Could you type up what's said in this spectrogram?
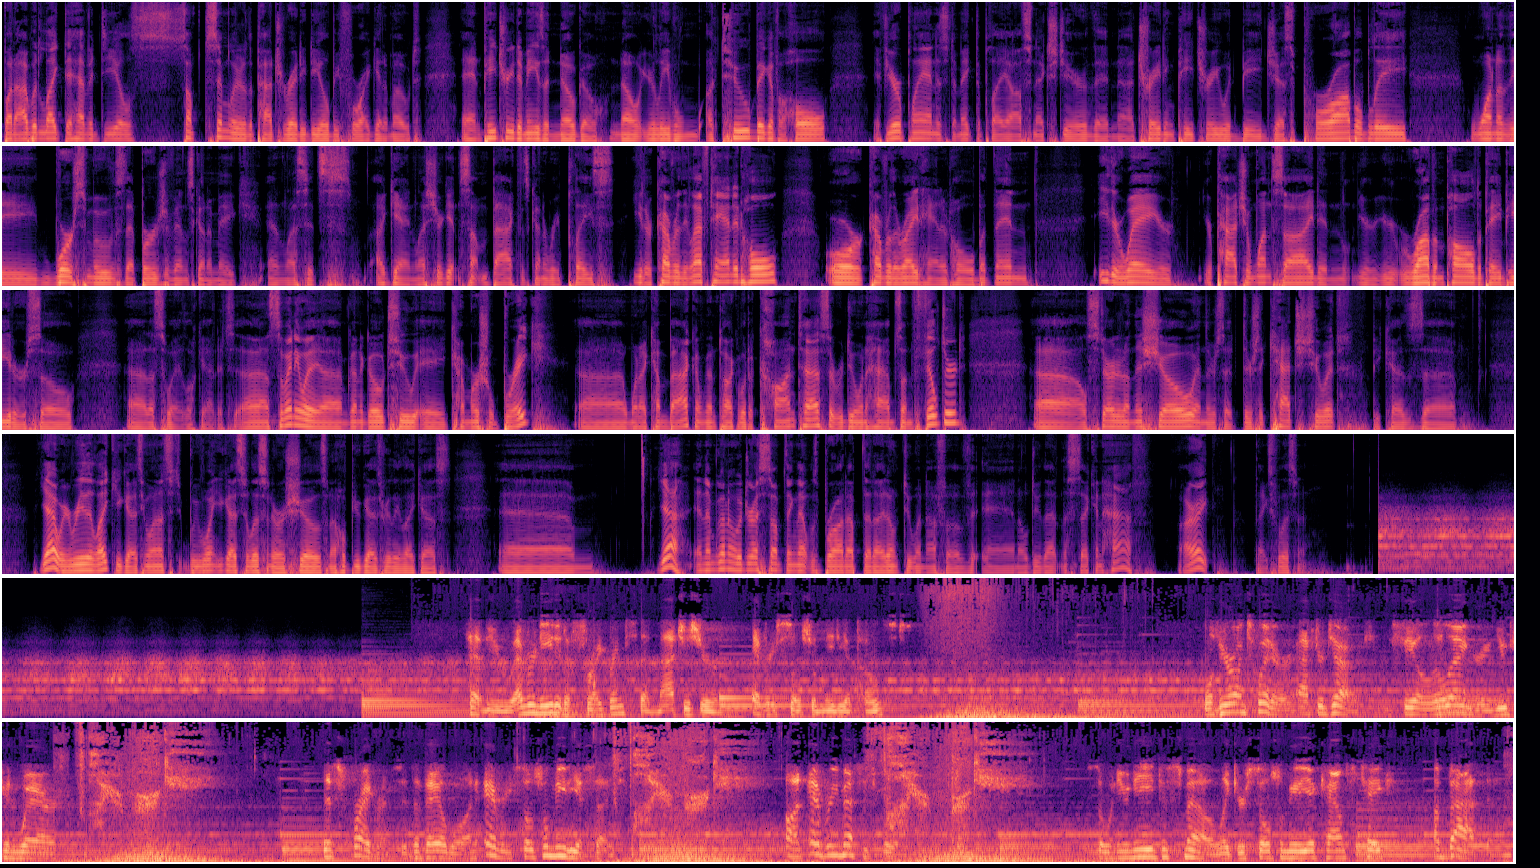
but I would like to have a deal some, similar to the Pacioretty deal before I get him out. And Petry to me is a no go. No, you're leaving a too big of a hole if your plan is to make the playoffs next year, then uh, trading Petry would be just probably one of the worst moves that Bergevin's going to make, unless it's again, unless you're getting something back that's going to replace either cover the left-handed hole or cover the right-handed hole. But then, either way, you're you're patching one side and you're you're robbing Paul to pay Peter. So uh, that's the way I look at it. Uh, so anyway, uh, I'm going to go to a commercial break. Uh, when I come back, I'm going to talk about a contest that we're doing Habs Unfiltered. Uh, I'll start it on this show, and there's a there's a catch to it because uh, yeah, we really like you guys. We want us to, we want you guys to listen to our shows, and I hope you guys really like us. Um, yeah, and I'm going to address something that was brought up that I don't do enough of, and I'll do that in the second half. All right, thanks for listening. Have you ever needed a fragrance that matches your every social media post? Well, if you're on Twitter after dark and feel a little angry, you can wear Fire Berkey. This fragrance is available on every social media site. Fire Berkey. On every message board. Fire Berkey. So when you need to smell like your social media accounts take a bath in,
